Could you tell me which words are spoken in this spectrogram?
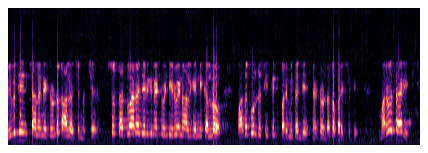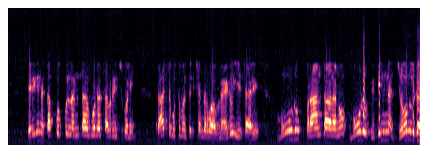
విభజించాలనేటువంటి ఒక ఆలోచన వచ్చారు. సో తద్వారా జరిగినటువంటి ఇరవై నాలుగు ఎన్నికల్లో పదకొండు సీట్లకు పరిమితం చేసినటువంటి ఒక పరిస్థితి. మరోసారి జరిగిన తప్పులంతా కూడా సవరించుకొని రాష్ట్ర ముఖ్యమంత్రి చంద్రబాబు నాయుడు ఈసారి మూడు ప్రాంతాలను మూడు విభిన్న జోన్లుగా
